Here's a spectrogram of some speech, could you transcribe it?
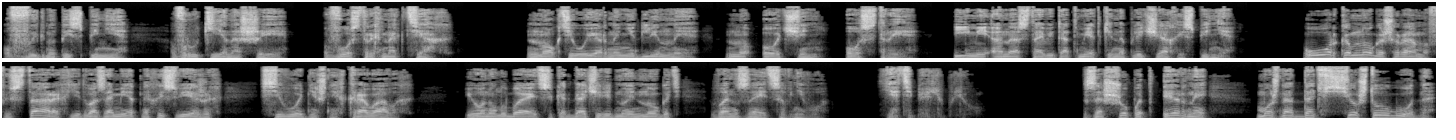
в выгнутой спине, в руке на шее, в острых ногтях. Ногти у Эрны не длинные, но очень острые. Ими она ставит отметки на плечах и спине. У орка много шрамов, и старых, едва заметных, и свежих, сегодняшних, кровавых. И он улыбается, когда очередной ноготь вонзается в него. «Я тебя люблю». За шепот Эрны можно отдать все, что угодно,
